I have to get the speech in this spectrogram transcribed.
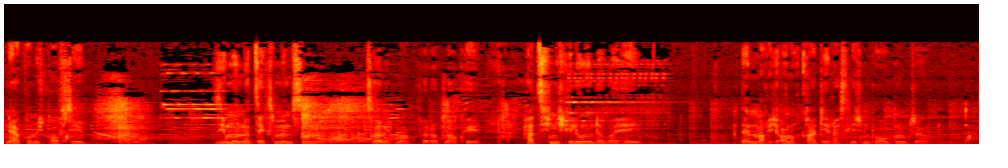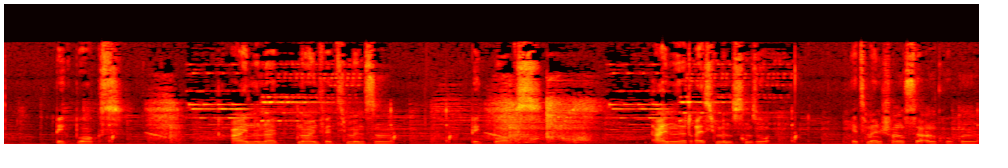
Ja, komm, ich kauf sie. 706 Münzen, 200 Mark für Doppler, okay. Hat sich nicht gelohnt, aber hey. Dann mache ich auch noch gerade die restlichen Powerpunkte. Big Box, 149 Münzen. Big Box, 130 Münzen, so. Jetzt meine Chance angucken.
